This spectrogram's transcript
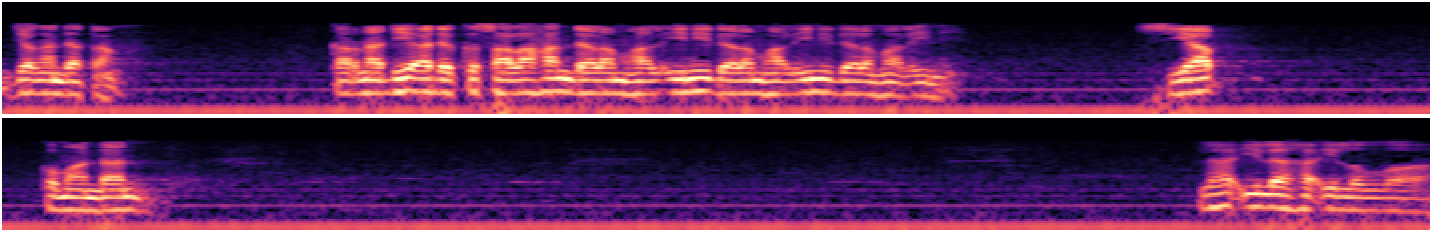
Jangan datang. Karena dia ada kesalahan dalam hal ini, dalam hal ini, dalam hal ini. Siap, Komandan. La ilaha illallah.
